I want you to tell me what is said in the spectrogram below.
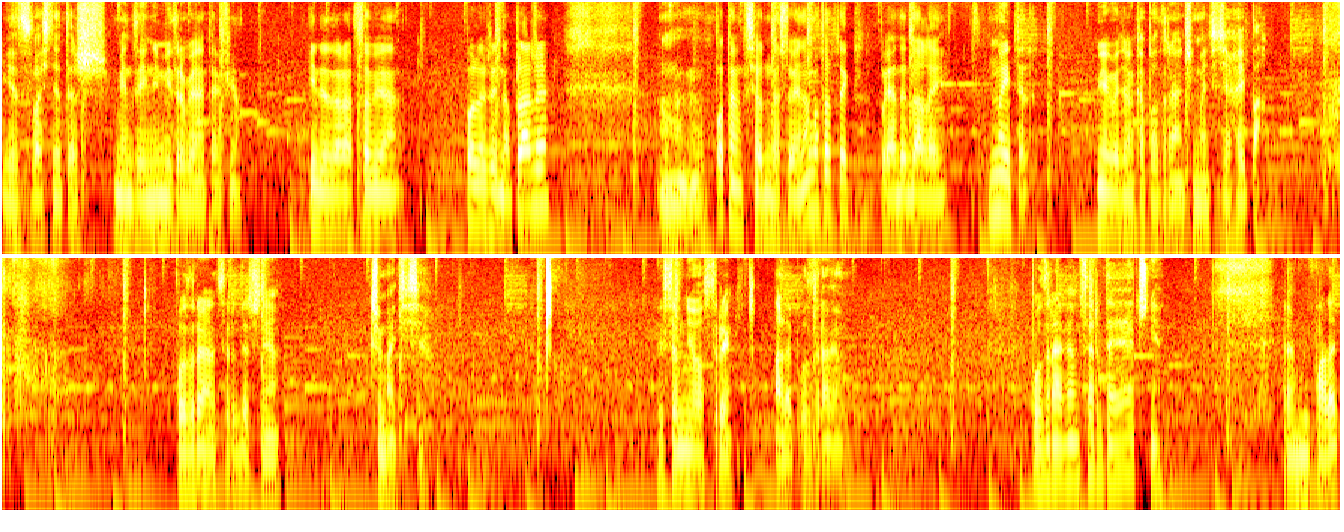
jest właśnie też między innymi zrobiony ten film. Idę zaraz sobie poleżeć na plaży, mm, potem wsiądę sobie na motocykl, pojadę dalej, no i tyle. Miłego dzionka, pozdrawiam, trzymajcie się, hejpa. Pozdrawiam serdecznie, trzymajcie się. Jestem nieostry, ale pozdrawiam. Pozdrawiam serdecznie. Jak mój palec?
